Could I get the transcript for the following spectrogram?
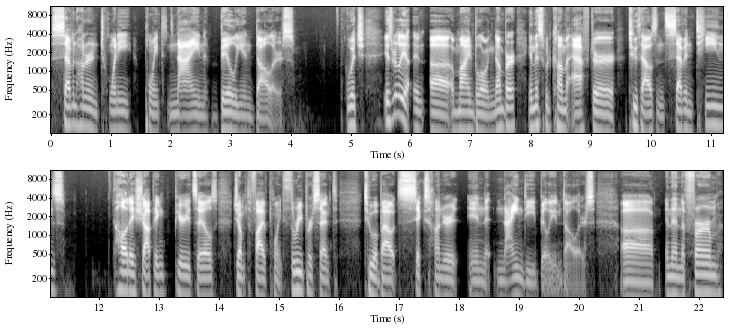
720.9 billion dollars which is really a, uh, a mind blowing number. And this would come after 2017's holiday shopping period sales jumped 5.3% to about $690 billion. Uh, and then the firm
